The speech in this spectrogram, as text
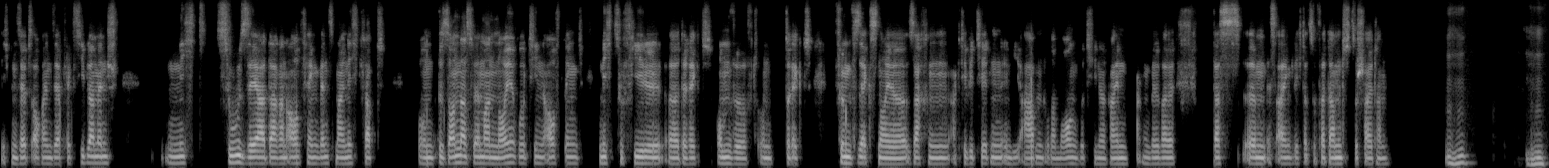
ich bin selbst auch ein sehr flexibler Mensch, nicht zu sehr daran aufhängen, wenn es mal nicht klappt. Und besonders, wenn man neue Routinen aufbringt, nicht zu viel äh, direkt umwirft und direkt fünf, sechs neue Sachen, Aktivitäten in die Abend- oder Morgenroutine reinpacken will, weil das ähm, ist eigentlich dazu verdammt zu scheitern. Mhm. Mhm.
